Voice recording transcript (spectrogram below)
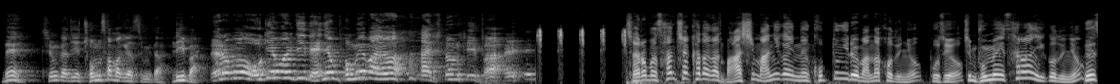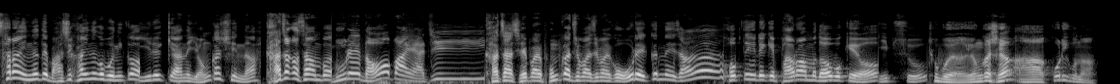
네 지금까지 좀사막이었습니다. 리발. 여러분 5개월 뒤 내년 봄에 봐요. 안녕 리발 자 여러분 산책하다가 맛이 많이 가 있는 곱둥이를 만났거든요. 보세요. 지금 분명히 살아있거든요. 근데 살아있는데 맛이 가 있는 거 보니까 이렇게 안에 연가시 있나? 가져가서 한번 물에 넣어봐야지. 가자 제발. 봄까지 하지 말고 올해 끝내자. 곱둥이 이렇게 바로 한번 넣어볼게요. 입수. 저 뭐야 연가시야? 아 꼬리구나.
